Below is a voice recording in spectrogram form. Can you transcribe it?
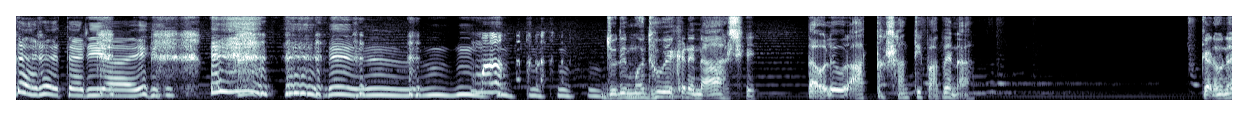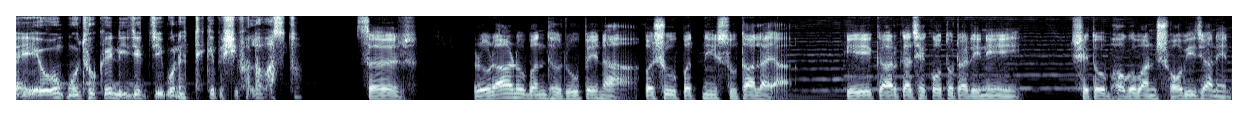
তাড়াতাড়ি আয়। মা। যদি মধু এখানে না আসে তাহলে ওর আত্মা শান্তি পাবে না। কেননা এও মধুকে নিজের জীবনের থেকে বেশি ভালোবাসতো। স্যার রোড়ানুবন্ধ রূপে না পশু পত্নী সুতালয়া। কে কার কাছে কতটা ঋণী সে তো ভগবান সবই জানেন।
